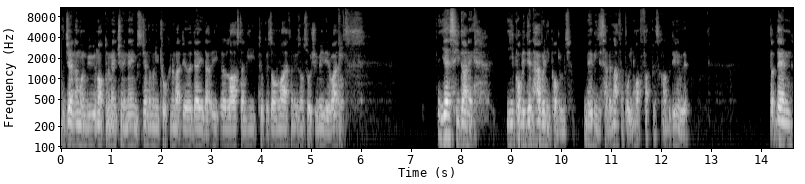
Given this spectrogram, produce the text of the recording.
the gentleman we were not going to mention any names. The gentleman you were talking about the other day that he, uh, last time he took his own life and it was on social media, right? Yes, he done it. He probably didn't have any problems. Maybe he just had enough and thought, you know what, fuck this, I can't be dealing with it. But then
